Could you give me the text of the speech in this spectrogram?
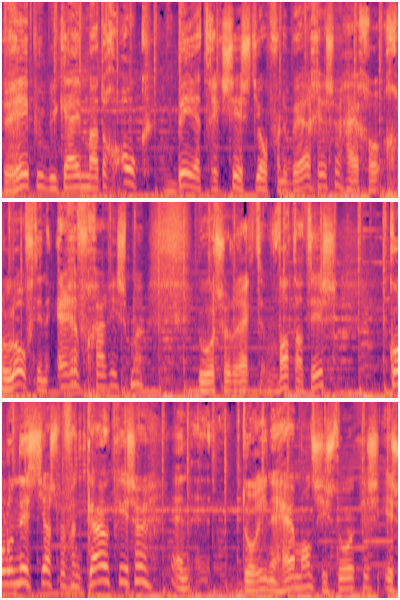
Republikein, maar toch ook Beatrixist Joop van den Berg is er. Hij gelooft in erfcharisma. U hoort zo direct wat dat is. Kolonist Jasper van Kuik is er. En Dorine Hermans, historicus, is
